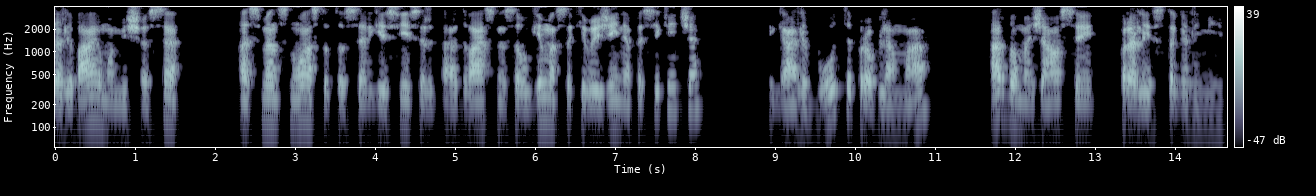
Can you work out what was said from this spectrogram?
dalyvavimo mišiuose asmens nuostatos, elgesys ir ar dvasinis augimas akivaizdžiai nepasikeičia, tai gali būti problema arba mažiausiai praleista galimybė,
